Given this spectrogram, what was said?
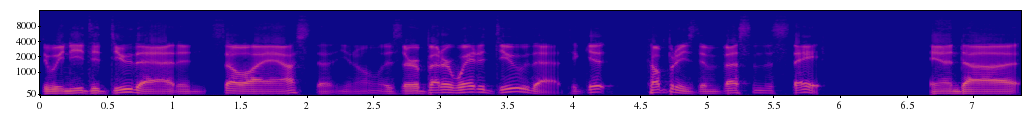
Do we need to do that? And so I asked, you know, is there a better way to do that to get companies to invest in the state. And uh,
